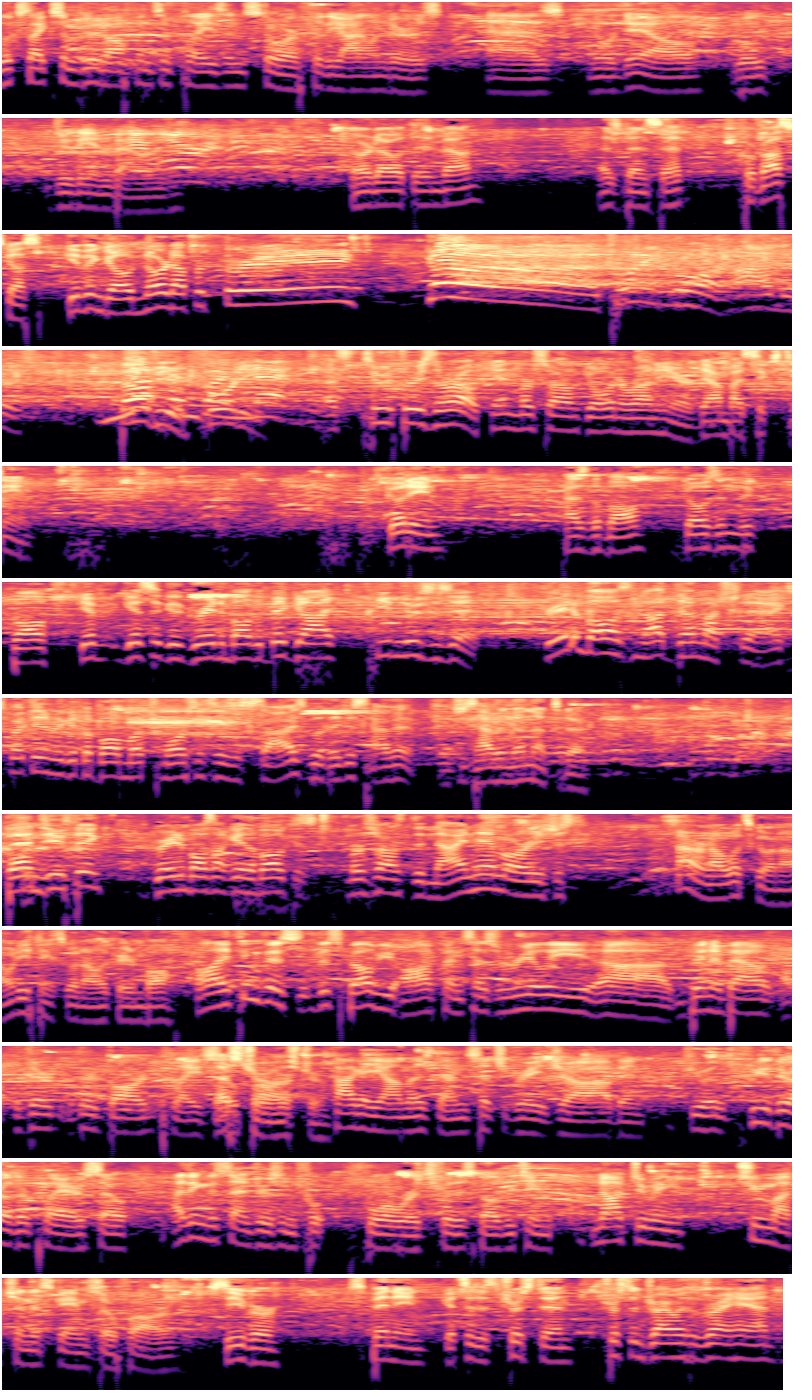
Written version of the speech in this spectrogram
looks like some good offensive plays in store for the Islanders as Nordell will do the inbound. Nordell with the inbound, as Ben said. Korvaskas, give and go. Nordell for three. Good! 24, Islanders. Bellevue, 40. That's two threes in a row. Can Mercer Island go in a run here? Down by 16. Gooding has the ball, goes in the ball, give, gets a good Graydon ball. The big guy, he loses it. Graydon ball has not done much today. I expected him to get the ball much more since his size, but they just haven't. They just haven't done that today. Ben, do you think Graydon Ball's not getting the ball because Mercer Island's denying him, or he's just I don't know what's going on. What do you think's going on with Graydon Ball? Well, I think this this Bellevue offense has really uh, been about their their guard play so That's true, far. that's true. Kageyama's done such a great job, and a few, a few of their other players. So I think the centers and fo- forwards for this Bellevue team not doing too much in this game so far. Seaver spinning, gets it to Tristan. Tristan driving with his right hand.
